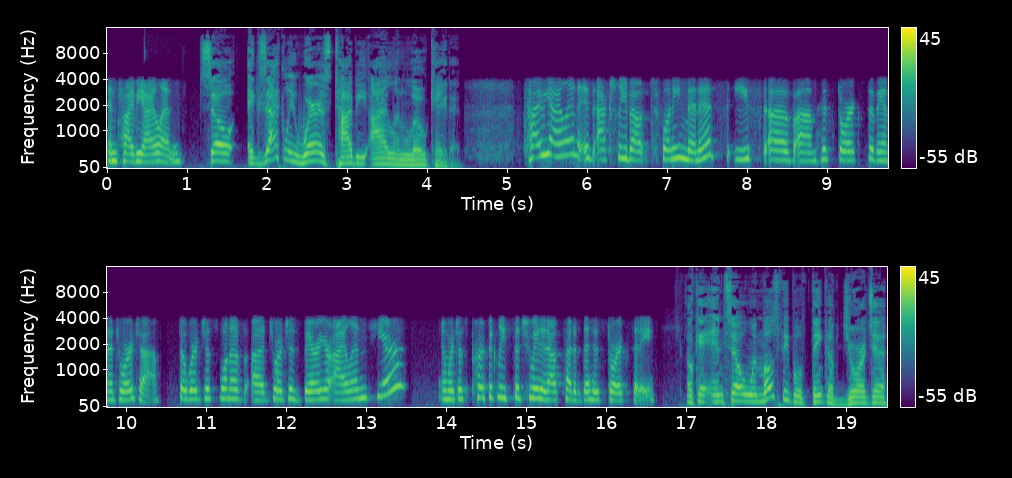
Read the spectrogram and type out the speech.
in Tybee Island. So, exactly where is Tybee Island located? Tybee Island is actually about 20 minutes east of um, historic Savannah, Georgia. So, we're just one of uh, Georgia's barrier islands here, and we're just perfectly situated outside of the historic city. Okay, and so when most people think of Georgia,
